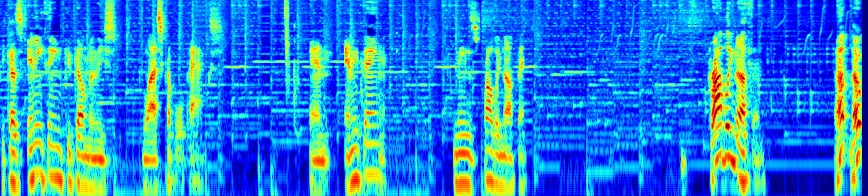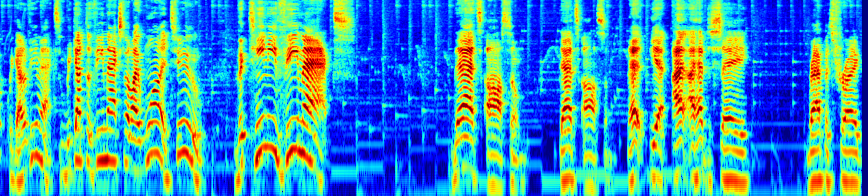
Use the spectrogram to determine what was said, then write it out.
Because anything could come in these last couple of packs and anything means probably nothing. Probably nothing. Oh, nope, we got a VMAX. We got the VMAX that I wanted too. Victini VMAX. That's awesome. That's awesome. That yeah, I, I have to say Rapid Strike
